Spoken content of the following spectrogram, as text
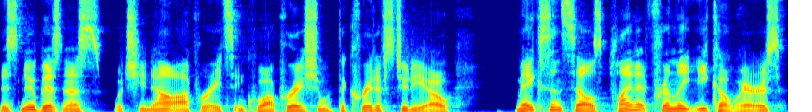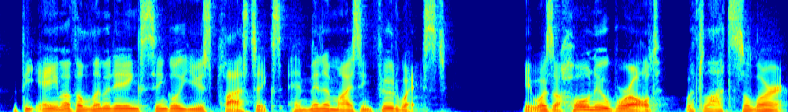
This new business, which she now operates in cooperation with the Creative Studio, makes and sells planet friendly eco wares with the aim of eliminating single use plastics and minimizing food waste. It was a whole new world with lots to learn.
